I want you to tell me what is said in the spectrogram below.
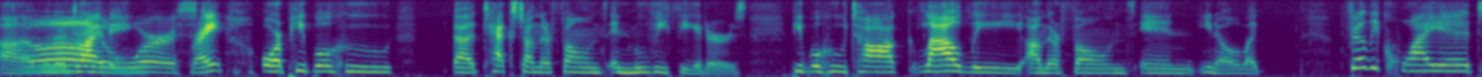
uh, when Oh, they're the driving worst. right or people who uh, text on their phones in movie theaters people who talk loudly on their phones in you know like fairly quiet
